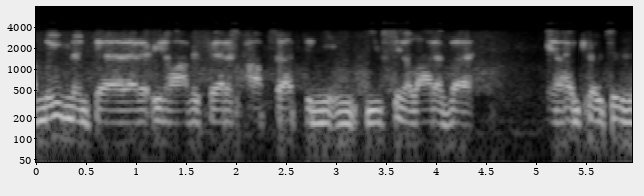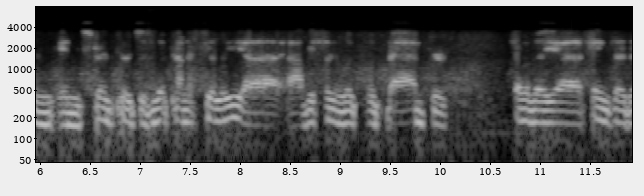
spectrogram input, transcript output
a movement uh, that you know obviously that has pops up, and, you, you've seen a lot of. Uh, you know, head coaches and, and strength coaches look kind of silly. Uh, obviously, look look bad for some of the uh, things that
